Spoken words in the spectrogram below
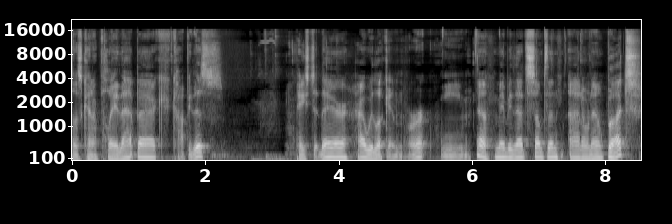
let's kind of play that back. Copy this. Paste it there. How are we looking? Yeah, maybe that's something. I don't know. But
